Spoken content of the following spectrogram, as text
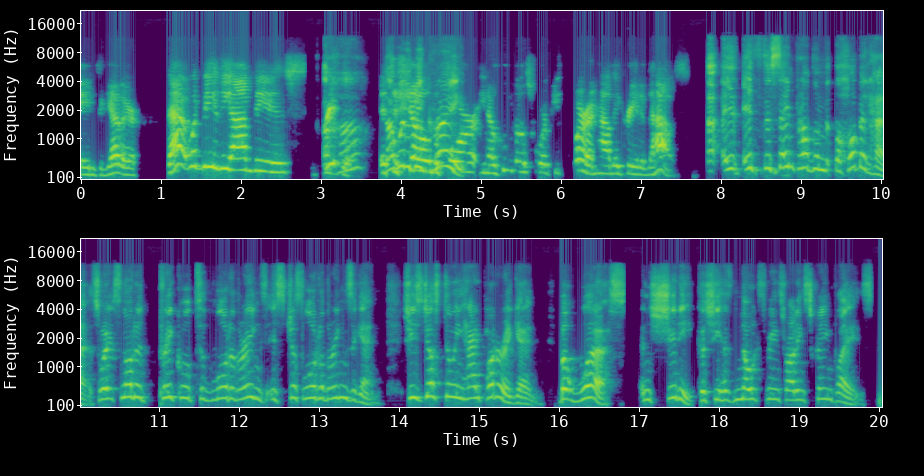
came together, that would be the obvious prequel. uh-huh. Is That to show the four, you know, who those four people were and how they created the house. Uh, it, it's the same problem that The Hobbit has, where it's not a prequel to Lord of the Rings. It's just Lord of the Rings again. She's just doing Harry Potter again, but worse and shitty because she has no experience writing screenplays.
